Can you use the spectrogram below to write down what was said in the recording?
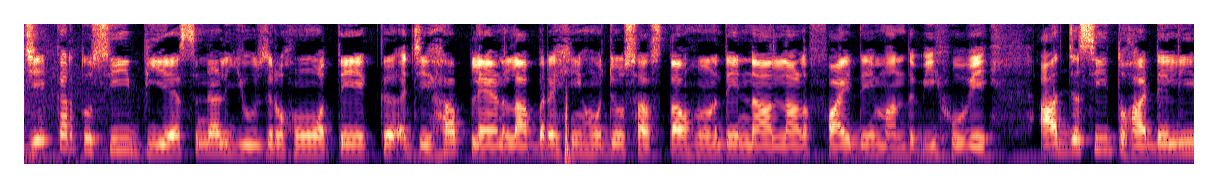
ਜੇਕਰ ਤੁਸੀਂ BSNL ਯੂਜ਼ਰ ਹੋ ਅਤੇ ਇੱਕ ਅਜਿਹਾ ਪਲਾਨ ਲੱਭ ਰਹੇ ਹੋ ਜੋ ਸਸਤਾ ਹੋਣ ਦੇ ਨਾਲ-ਨਾਲ ਫਾਇਦੇਮੰਦ ਵੀ ਹੋਵੇ, ਅੱਜ ਅਸੀਂ ਤੁਹਾਡੇ ਲਈ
